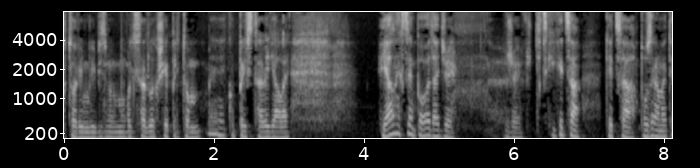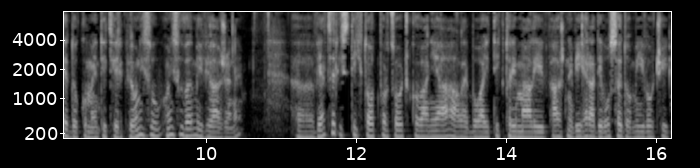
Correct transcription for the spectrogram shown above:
ktorými by sme mohli sa dlhšie pri tom pristaviť, ale ja len chcem povedať, že že vždycky, keď sa, keď sa pozrieme tie dokumenty církvy, oni sú, oni sú veľmi vyvážené. E, viacerí z týchto odporcov očkovania, alebo aj tí, ktorí mali vážne výhrady vo svedomí voči e,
